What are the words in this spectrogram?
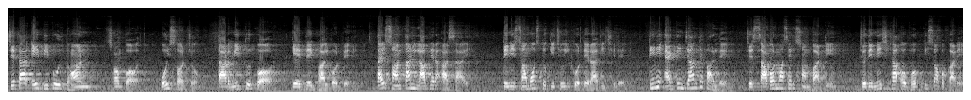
যে তার এই বিপুল ধন, সম্পদ, ঐশ্বর্য তার মৃত্যুর পর কে দেখভাল করবে? তাই সন্তান লাভের আশায় তিনি সমস্ত কিছুই করতে রাজি ছিলেন। তিনি একদিন জানতে পারলেন যে শ্রাবণ মাসের সোমবার দিন যদি নিষ্ঠা ও ভক্তি সহকারে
